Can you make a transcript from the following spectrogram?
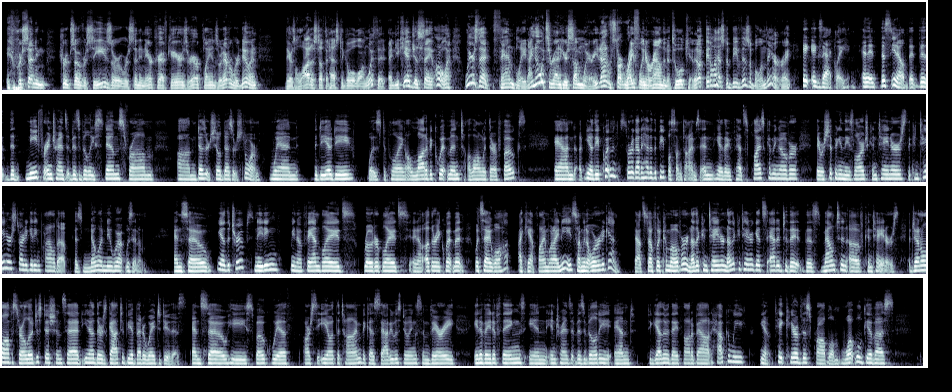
if we're sending troops overseas or we're sending aircraft carriers or airplanes, whatever we're doing, there's a lot of stuff that has to go along with it. And you can't just say, oh, where's that fan blade? I know it's around here somewhere. You don't start rifling around in a toolkit. It, it all has to be visible in there, right? Exactly. And it, this, you know, the, the, the need for in transit visibility stems from um, Desert Shield, Desert Storm, when the DoD was deploying a lot of equipment along with their folks and, uh, you know, the equipment sort of got ahead of the people sometimes. And, you know, they've had supplies coming over. They were shipping in these large containers. The containers started getting piled up because no one knew what was in them. And so, you know, the troops needing, you know, fan blades, rotor blades, you know, other equipment would say, well, I can't find what I need, so I'm going to order it again that stuff would come over another container another container gets added to the this mountain of containers. A general officer a logistician said you know there's got to be a better way to do this. And so he spoke with our ceo at the time because Savi was doing some very innovative things in in transit visibility and together they thought about how can we you know take care of this problem? What will give us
